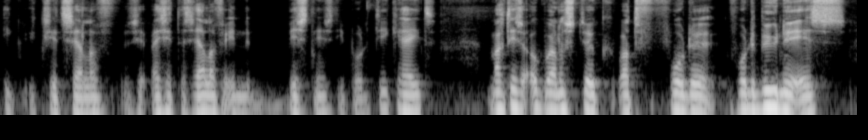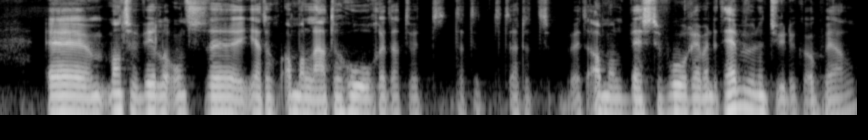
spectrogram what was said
ik, ik zit zelf, wij zitten zelf in de business die politiek heet. Maar het is ook wel een stuk wat voor de, voor de bühne is. Ehm, want we willen ons eh, ja, toch allemaal laten horen dat we, het, dat, het, dat het, we het allemaal het beste voor hebben. En dat hebben we natuurlijk ook wel.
